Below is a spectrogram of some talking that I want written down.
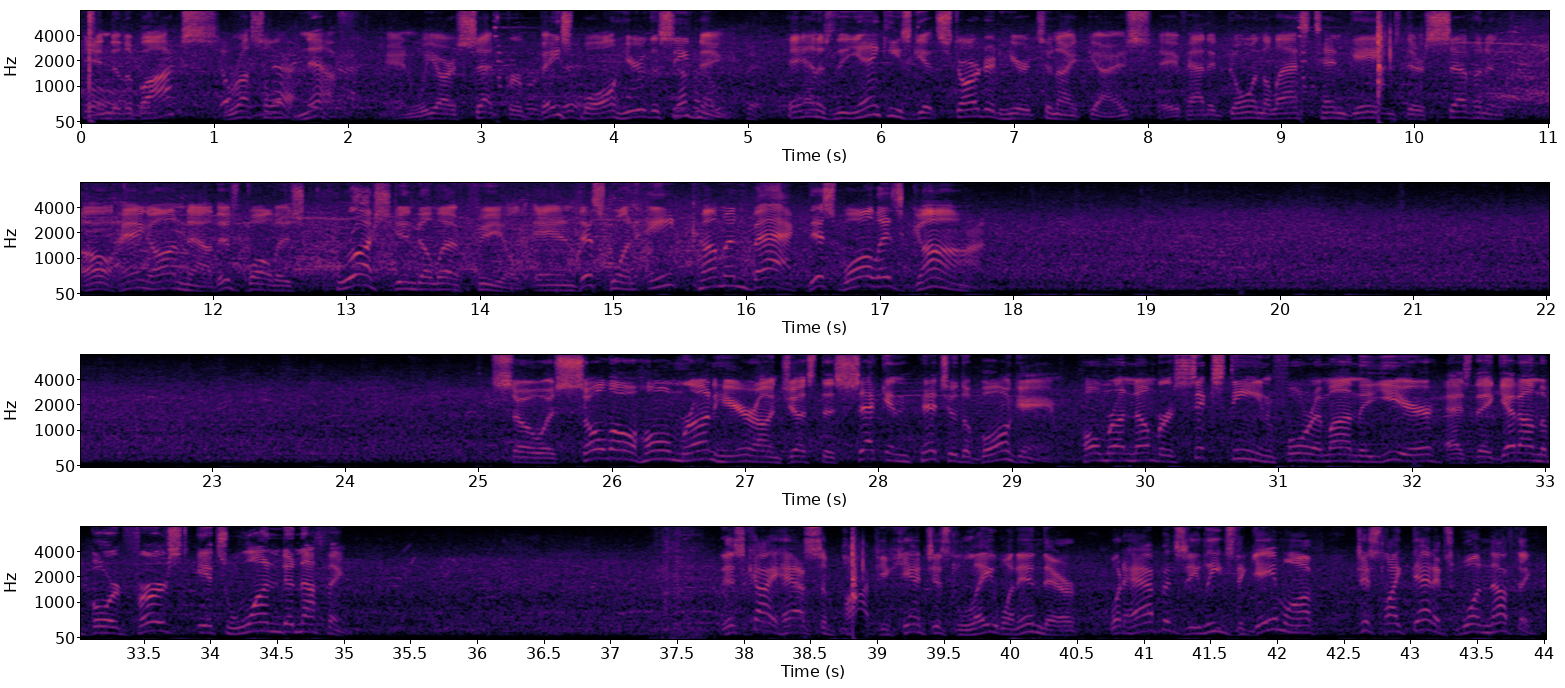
Into the box, Russell Neff. And we are set for baseball here this evening. And as the Yankees get started here tonight, guys, they've had it going the last 10 games. They're 7 and... Oh, hang on now. This ball is crushed into left field. And this one ain't coming back. This ball is gone. So a solo home run here on just the second pitch of the ball game. Home run number 16 for him on the year. As they get on the board first, it's one to nothing. This guy has some pop. You can't just lay one in there. What happens? He leads the game off just like that. It's one nothing.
